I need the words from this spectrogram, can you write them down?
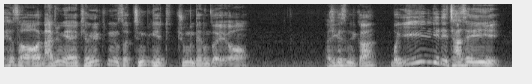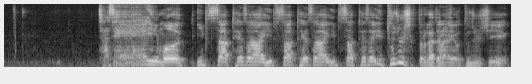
해서 나중에 경력증명서 증빙해 주면 되는 거예요. 아시겠습니까? 뭐 일일이 자세히 자세히 뭐 입사 퇴사 입사 퇴사 입사 퇴사 이 두 줄씩 들어가잖아요. 두 줄씩.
